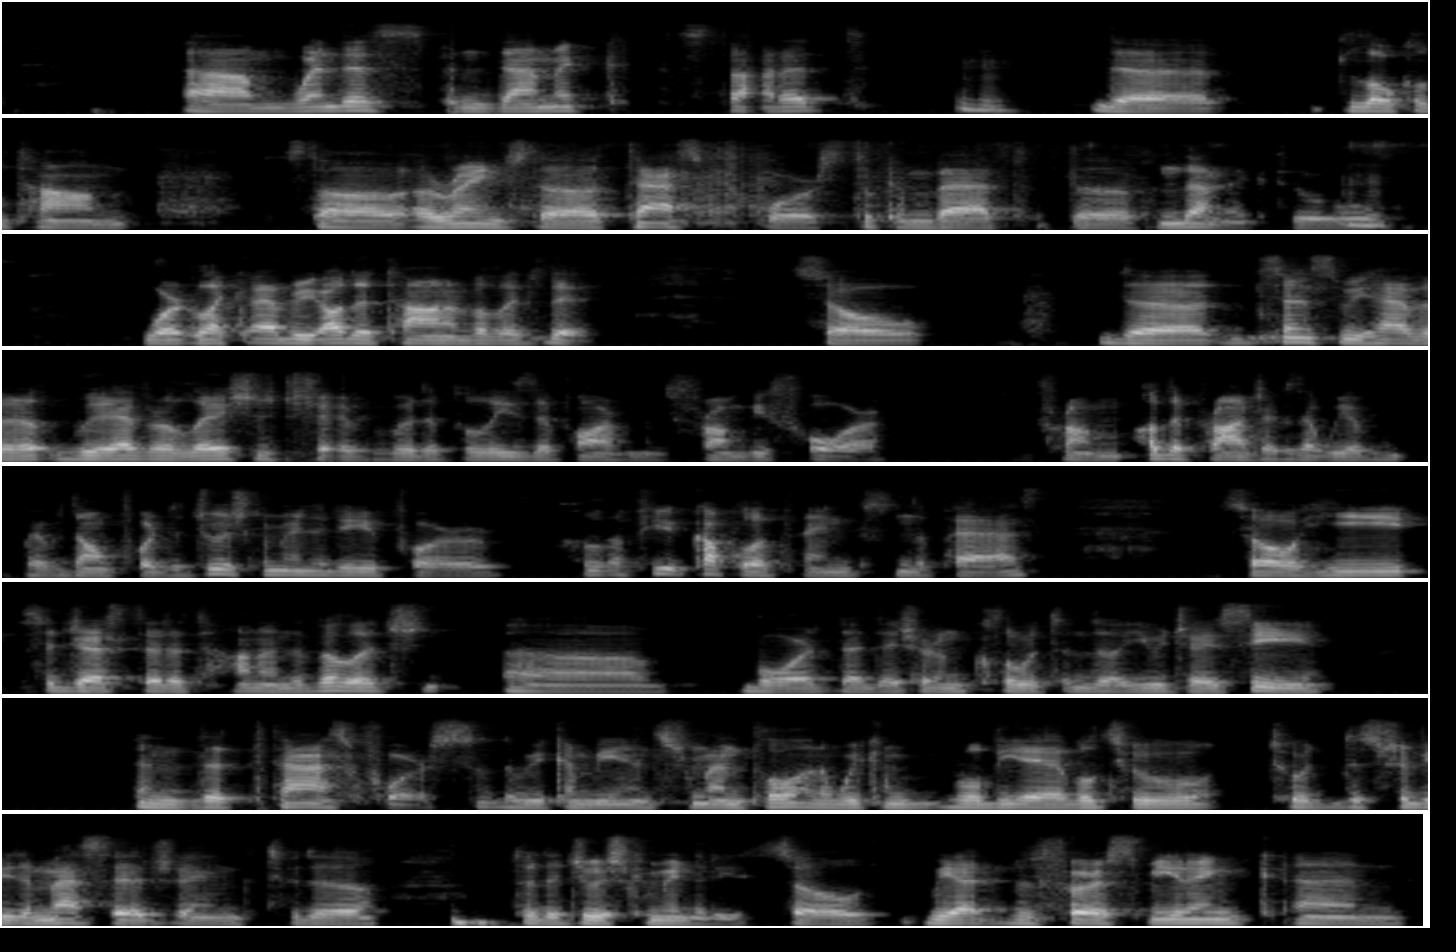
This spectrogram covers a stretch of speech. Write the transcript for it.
Um, when this pandemic started, mm-hmm. the local town so arranged a task force to combat the pandemic to mm-hmm. work like every other town and village did. So the since we have a we have a relationship with the police department from before, from other projects that we have, we have done for the Jewish community for a few couple of things in the past. So he suggested a town and the village uh, board that they should include the UJC in the task force that we can be instrumental and we can will be able to to distribute the messaging to the to the Jewish community. So we had the first meeting and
